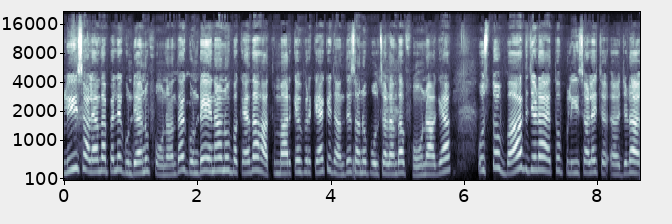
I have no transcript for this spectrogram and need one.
ਪੁਲਿਸ ਵਾਲਿਆਂ ਦਾ ਪਹਿਲੇ ਗੁੰਡਿਆਂ ਨੂੰ ਫੋਨ ਆਂਦਾ ਗੁੰਡੇ ਇਹਨਾਂ ਨੂੰ ਬਕਾਇਦਾ ਹੱਥ ਮਾਰ ਕੇ ਫਿਰ ਕਹਿ ਕੇ ਜਾਂਦੇ, ਸਾਨੂੰ ਪੁਲਿਸ ਵਾਲਿਆਂ ਦਾ ਫੋਨ ਆ ਗਿਆ। ਉਸ ਤੋਂ ਬਾਅਦ ਜਿਹੜਾ ਇਤੋਂ ਪੁਲਿਸ ਵਾਲੇ ਜਿਹੜਾ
